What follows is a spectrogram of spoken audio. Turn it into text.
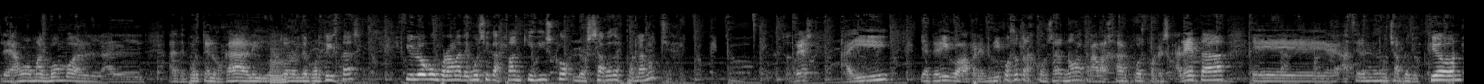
le damos más bombo al, al- al deporte local y a todos los deportistas. Y luego un programa de música funky disco los sábados por la noche. Entonces, ahí, ya te digo, aprendí pues otras cosas, ¿no? A trabajar pues con escaleta, eh, hacer mucha producción.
